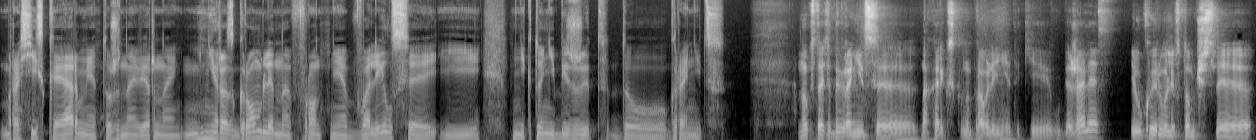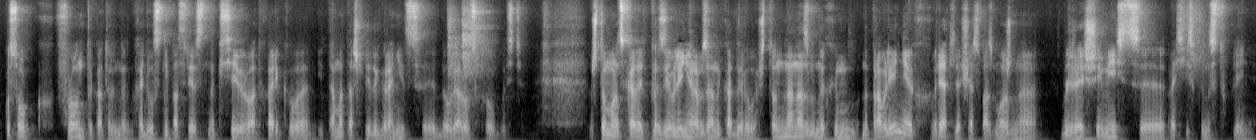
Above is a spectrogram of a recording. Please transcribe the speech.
российская армия тоже, наверное, не разгромлена, не обвалился, и никто не бежит до границ. Ну, кстати, до границы на Харьковском направлении такие убежали. Эвакуировали в том числе кусок фронта, который находился непосредственно к северу от Харькова, и там отошли до границы Белгородской области. Что можно сказать про заявление Рамзана Кадырова? Что на названных им направлениях вряд ли сейчас возможно в ближайшие месяцы российское наступление.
